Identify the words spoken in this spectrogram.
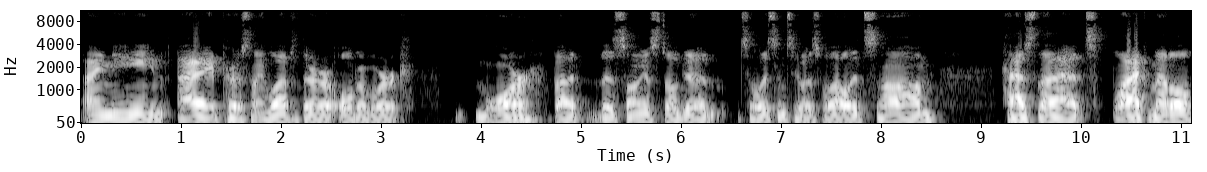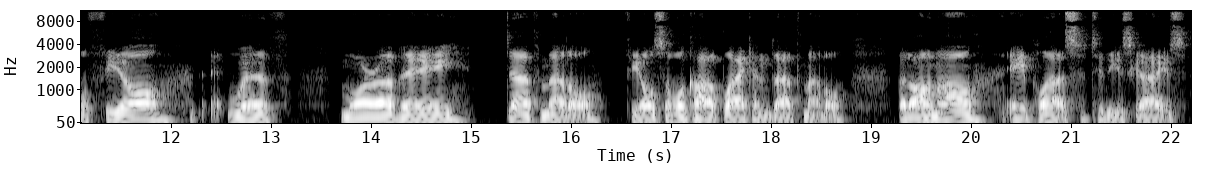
I mean, I personally loved their older work more, but this song is still good to listen to as well. It's um has that black metal feel with more of a death metal feel, so we'll call it black and death metal. But all in all, A plus to these guys.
